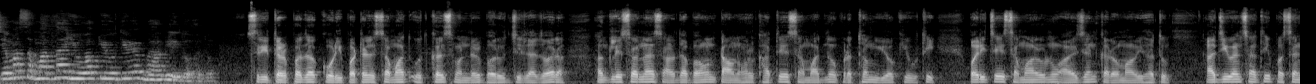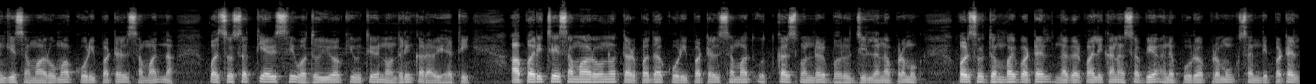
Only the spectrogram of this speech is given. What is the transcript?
જેમાં સમાજના યુવક યુવતીઓએ ભાગ લીધો હતો. શ્રી તળપદા કોળી પટેલ સમાજ ઉત્કર્ષ મંડળ ભરૂચ જિલ્લા દ્વારા અંકલેશ્વરના શારદા ભવન ટાઉન હોલ ખાતે સમાજનો પ્રથમ યુવક યુવતી પરિચય સમારોહનું આયોજન કરવામાં આવ્યું હતું. આ જીવનસાથી પસંદગી સમારોહમાં કોળી પટેલ સમાજના બસો સત્યાવીસથી વધુ યુવક યુવતીઓએ નોંધણી કરાવી હતી. આ પરિચય સમારોહનો તળપદા કોળી પટેલ સમાજ ઉત્કર્ષ મંડળ ભરૂચ જિલ્લાના પ્રમુખ પરસોત્તમભાઈ પટેલ, નગરપાલિકાના સભ્ય અને પૂર્વ પ્રમુખ સંદીપ પટેલ,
